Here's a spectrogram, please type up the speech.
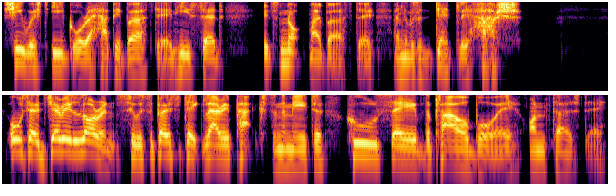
She wished Igor a happy birthday, and he said, It's not my birthday, and there was a deadly hush. Also, Jerry Lawrence, who was supposed to take Larry Paxton and me to Who'll Save the Ploughboy on Thursday.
